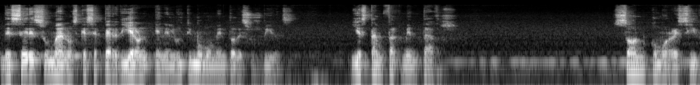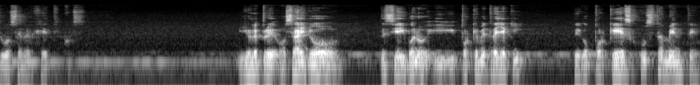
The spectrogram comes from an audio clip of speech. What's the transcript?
de seres humanos que se perdieron en el último momento de sus vidas y están fragmentados. Son como residuos energéticos. Y yo le pre o sea, yo decía, y bueno, ¿y por qué me trae aquí? Digo, porque es justamente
